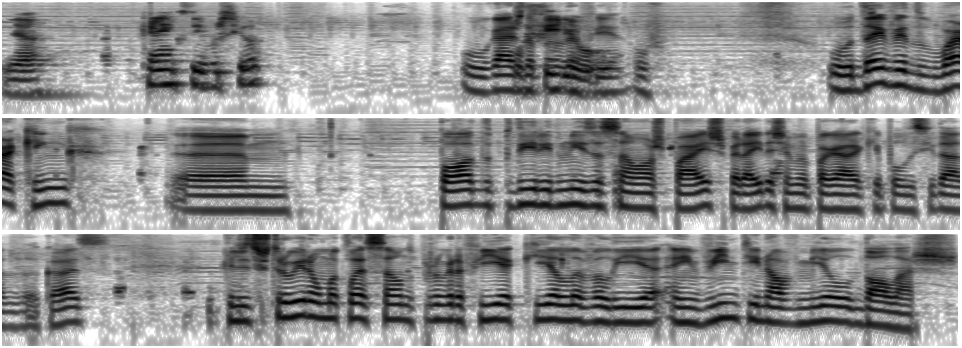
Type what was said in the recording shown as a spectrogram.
Yeah. Quem é que se divorciou? O gajo O da filho. pornografia. O, o David Working ahm, pode pedir indemnização aos pais. Espera aí, deixa-me apagar aqui a publicidade da coisa. Que lhes destruíram uma coleção de pornografia que ele avalia em 29 mil dólares.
